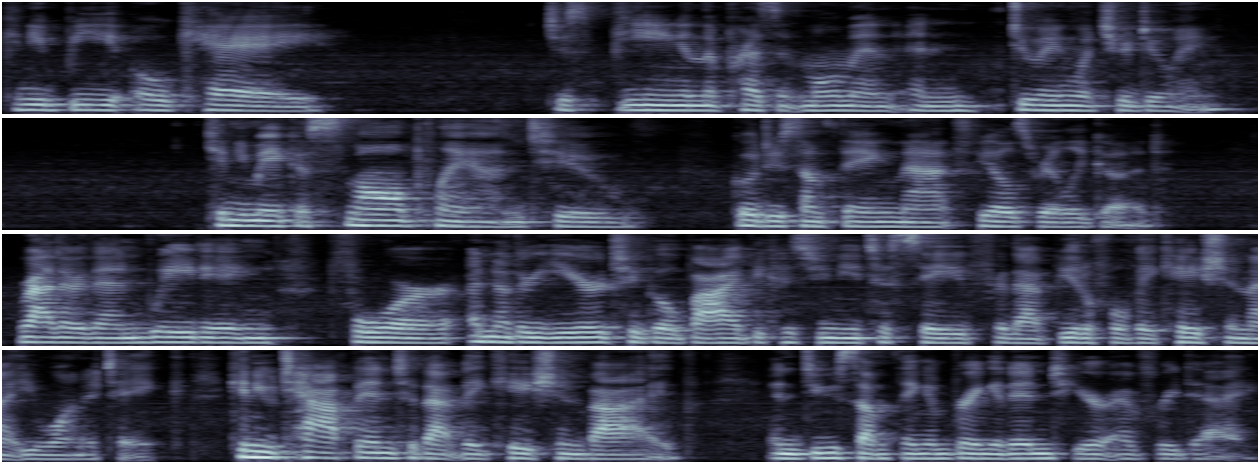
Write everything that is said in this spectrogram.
Can you be okay just being in the present moment and doing what you're doing? Can you make a small plan to go do something that feels really good rather than waiting for another year to go by because you need to save for that beautiful vacation that you want to take? Can you tap into that vacation vibe and do something and bring it into your everyday?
